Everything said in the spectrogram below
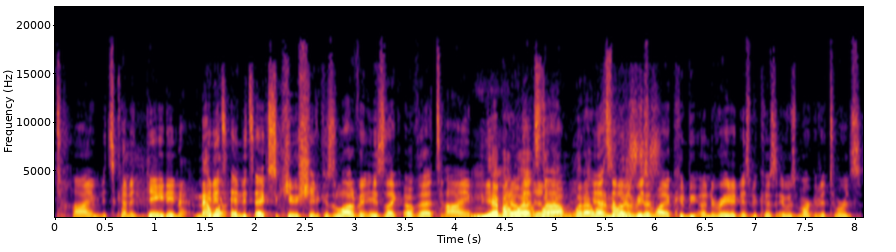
timed. It's kind of dated, Now- now and, what- it's, and it's execution because a lot of it is like of that time. Yeah, you but know, what- that what- what I wanna know another is reason does- why it could be underrated is because it was marketed towards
